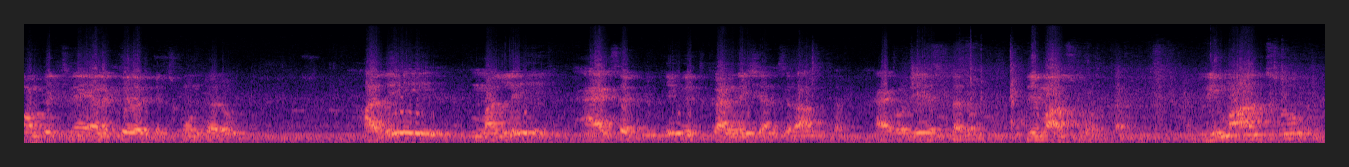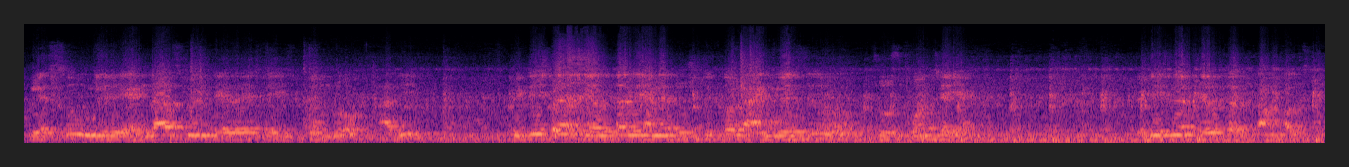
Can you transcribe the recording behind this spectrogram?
పంపించిన వెనక్కి తెప్పించుకుంటారు. అది మళ్ళీ యాక్సెప్ట్కి విత్ కండిషన్స్ రాస్తారు. యాక్సెప్ట్ చేస్తారు రిమార్క్స్ కొడతారు. రిమార్క్స్ ప్లస్ మీరు ఎండార్స్మెంట్ ఏదైతే ఇస్తుందో అది పిటిషనర్ వెళ్తుంది అనే దృష్టితో లాంగ్వేజ్ చూసుకొని చేయండి. పిటిషనర్ వెళ్తుంది కంపల్సరీ.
